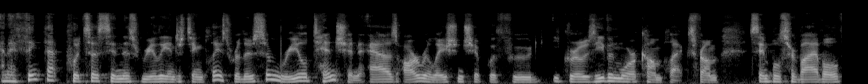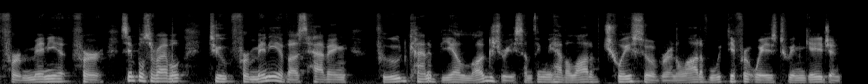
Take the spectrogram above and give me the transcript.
And I think that puts us in this really interesting place where there's some real tension as our relationship with food grows even more complex from simple survival for many, for simple survival to for many of us having food kind of be a luxury, something we have a lot of choice over and a lot of different ways to engage in.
